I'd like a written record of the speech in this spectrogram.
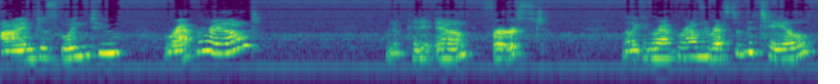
I'm just going to wrap around. I'm going to pin it down first. Then I can wrap around the rest of the tail.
